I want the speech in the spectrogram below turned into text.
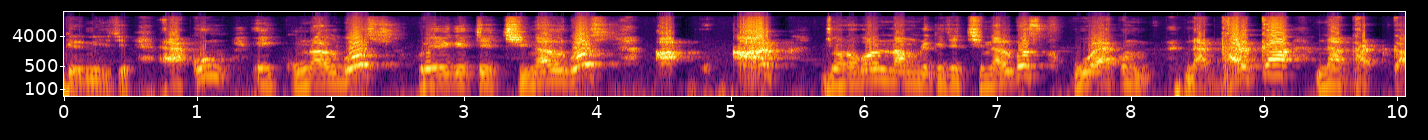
কেড়ে নিয়েছে। এখন এই কুণাল ঘোষ হয়ে গেছে ছিনাল ঘোষ। আর জনগণ নাম রেখেছে ছিনাল ঘোষ। ও এখন না ঘাটকা না ঘাটকা।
